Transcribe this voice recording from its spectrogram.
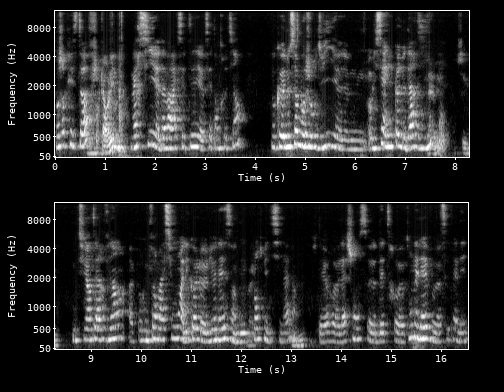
Bonjour Christophe. Bonjour Caroline. Merci euh, d'avoir accepté euh, cet entretien. Donc euh, nous sommes aujourd'hui au lycée agricole de Dardy, Ah où tu interviens pour une formation à l'école lyonnaise des plantes médicinales. Mhm. D'ailleurs la chance d'être ton élève cette année.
